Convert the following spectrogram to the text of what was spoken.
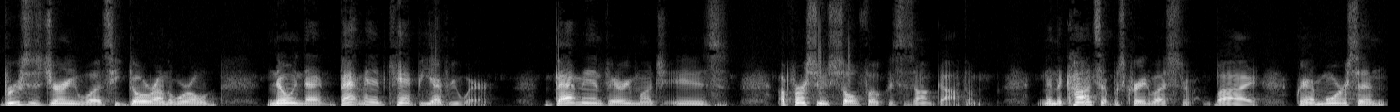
Bruce's journey was he'd go around the world knowing that Batman can't be everywhere. Batman very much is a person whose sole focus is on Gotham. And the concept was created by by Grant Morrison,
